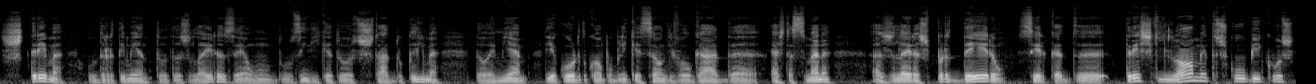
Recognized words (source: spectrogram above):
extrema. O derretimento das geleiras é um dos indicadores do estado do clima da OMM. De acordo com a publicação divulgada esta semana, as geleiras perderam cerca de 3 km cúbicos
